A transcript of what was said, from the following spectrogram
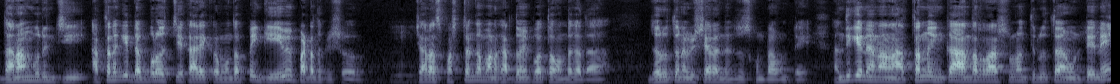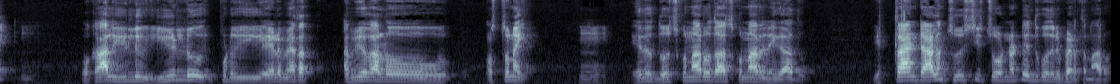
ధనం గురించి అతనికి డబ్బులు వచ్చే కార్యక్రమం తప్ప ఇంకేమీ పట్టదు కిషోర్. చాలా స్పష్టంగా మనకు అర్థమైపోతూ ఉంది కదా జరుగుతున్న విషయాలన్నీ చూసుకుంటా ఉంటే. అందుకే నేను అతను ఇంకా ఆంధ్ర రాష్ట్రంలో తిరుగుతూ ఉంటేనే ఒకవేళ వీళ్ళు వీళ్ళు ఇప్పుడు వీళ్ళ మీద అభియోగాలు వస్తున్నాయి. ఏదో దోచుకున్నారు దాచుకున్నారని కాదు. ఇట్లాంటి వాళ్ళని చూసి చూడనట్టు ఎందుకు వదిలిపెడుతున్నారు?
